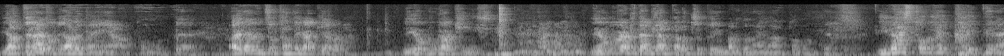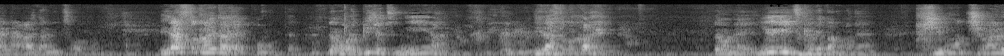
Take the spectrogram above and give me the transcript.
やってないことやればいいんやと思って相田光夫縦書きやから横書きにして。横書きだけやったらちょっとインパクトないなと思って。イラストが書いてないな相田光夫イラスト描いたれと思って。でも俺美術2位なんよ。イラスト描かれへん。でもね唯一描けたのがね気持ち悪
